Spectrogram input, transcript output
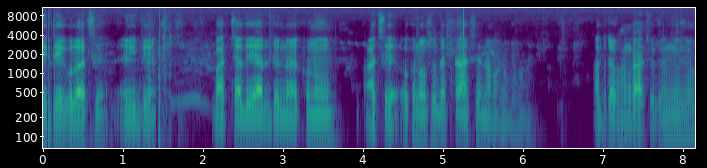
এই যে এগুলো আছে, এই যে বাচ্চা দেওয়ার জন্য এখনও আছে। ওখানে ওষুধ একটা আছে না মানে হয়? আধটা ভাঙ্গা আছে, ওটা নিয়ে নিও।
